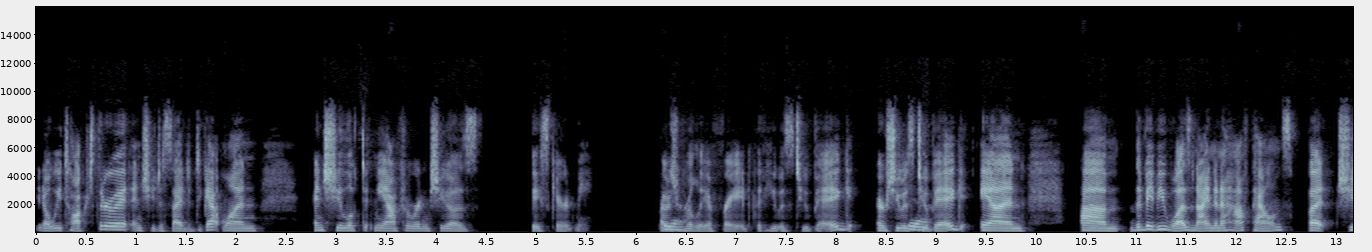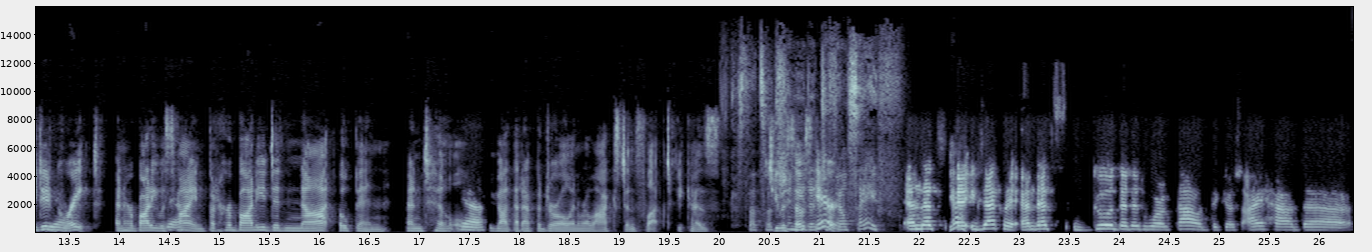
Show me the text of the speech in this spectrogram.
You know, we talked through it and she decided to get one. And she looked at me afterward and she goes, They scared me. I was really afraid that he was too big or she was too big. And Um, the baby was nine and a half pounds, but she did yeah. great and her body was yeah. fine. But her body did not open until yeah. we got that epidural and relaxed and slept because that's she was she so scared. feel safe. And that's yeah. exactly, and that's good that it worked out because I had a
